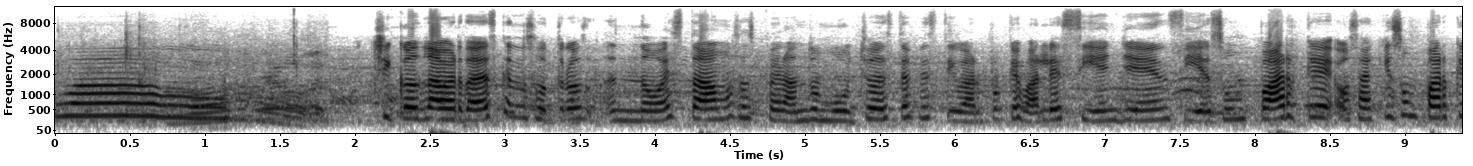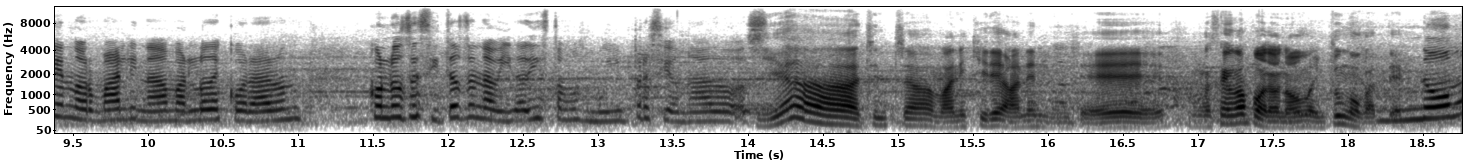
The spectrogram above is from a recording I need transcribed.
¡Wow! Chicos, la verdad es que nosotros no estábamos esperando mucho de este festival porque vale 100 yens y es un parque, o sea, aquí es un parque normal y nada más lo decoraron con lucecitas de Navidad y estamos muy impresionados. 이야, 진짜 많이 기대 안 했는데 뭔가 생각보다 너무 이쁜 것 같아. 너무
